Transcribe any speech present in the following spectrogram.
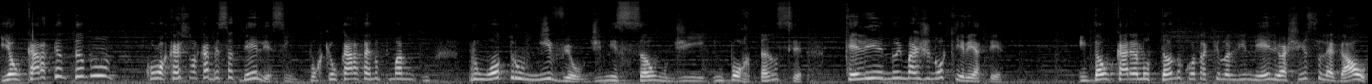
E é o cara tentando colocar isso na cabeça dele, assim. Porque o cara tá indo pra, uma, pra um outro nível de missão, de importância, que ele não imaginou que iria ter. Então o cara é lutando contra aquilo ali nele, eu achei isso legal.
